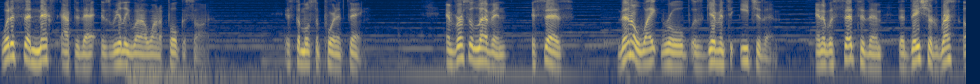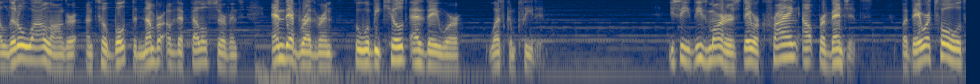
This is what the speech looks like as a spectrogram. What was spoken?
What is said next after that is really what I want to focus on. It's the most important thing. In verse 11, it says, Then a white robe was given to each of them, and it was said to them that they should rest a little while longer until both the number of their fellow servants and their brethren who will be killed as they were was completed. You see, these martyrs, they were crying out for vengeance, but they were told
